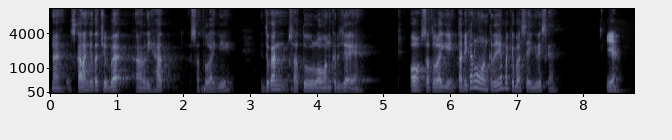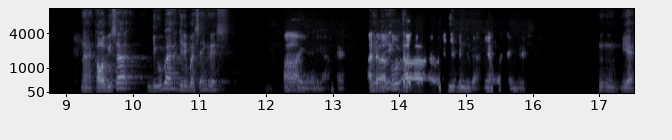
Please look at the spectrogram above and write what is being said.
Nah, sekarang kita coba uh, lihat satu lagi. Itu kan satu lowongan kerja ya. Oh, satu lagi. Tadi kan lowongan kerjanya pakai bahasa Inggris kan? Iya. Nah, kalau bisa diubah jadi bahasa Inggris. Oh iya iya. Ada ya, aku uh, juga yang bahasa Inggris. Mm iya,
